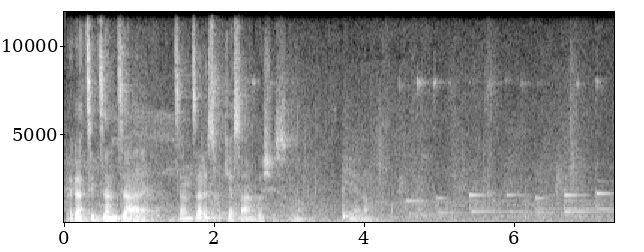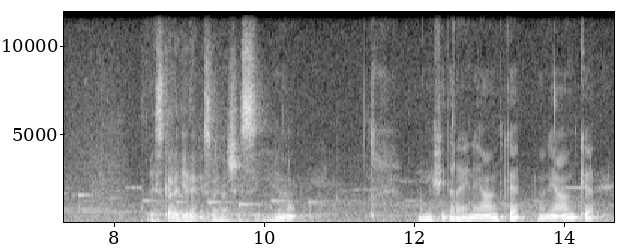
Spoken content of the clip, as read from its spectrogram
Ragazzi, zanzare. Zanzare succhiasangue ci sono. Pieno. Le scale direi che sono inaccessibili. No. Non mi fiderei neanche, ma neanche.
